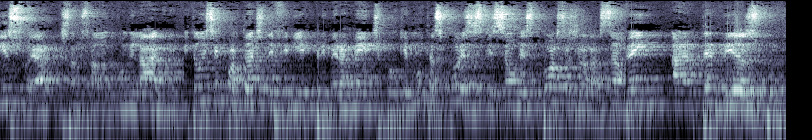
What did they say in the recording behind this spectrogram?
Isso é, estamos falando com milagre. Então isso é importante definir primeiramente, porque muitas coisas que são respostas de oração vêm até mesmo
